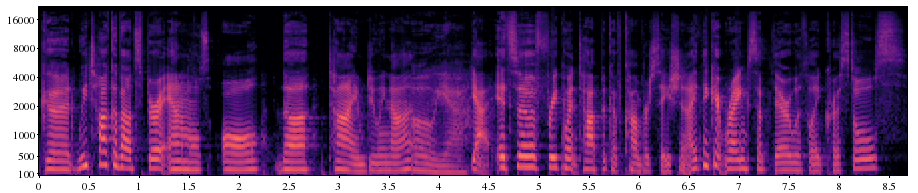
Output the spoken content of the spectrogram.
Good. We talk about spirit animals all the time, do we not? Oh yeah. Yeah, it's a frequent topic of conversation. I think it ranks up there with like crystals.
